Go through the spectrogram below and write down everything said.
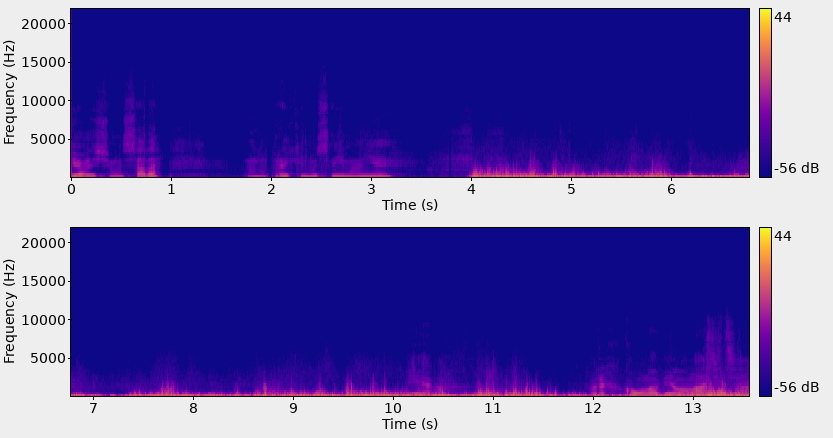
I ovdje ćemo sada malo prekinuti snimanje. I eno, vrh kula Bjelolasica.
